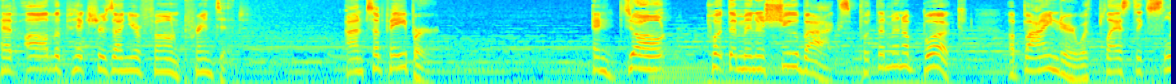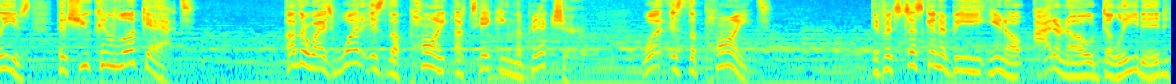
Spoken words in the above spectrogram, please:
Have all the pictures on your phone printed onto paper. And don't put them in a shoebox, put them in a book, a binder with plastic sleeves that you can look at. Otherwise, what is the point of taking the picture? What is the point? if it's just going to be, you know, I don't know, deleted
